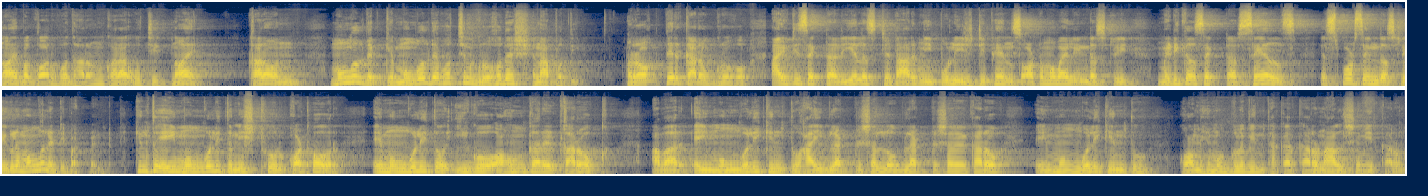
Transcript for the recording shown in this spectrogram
নয় বা গর্ভ ধারণ করা উচিত নয়। কারণ মঙ্গলদেবকে, মঙ্গলদেব হচ্ছেন গ্রহদের সেনাপতি। রক্তের কারক গ্রহ IT sector, real estate, army, police, defence, automobile industry, medical sector, sales, sports industry এগুলো মঙ্গলের ডিপার্টমেন্ট। কিন্তু এই মঙ্গলই তো নিষ্ঠুর, কঠোর, এই মঙ্গলই তো ইগো, অহংকারের কারক, আবার এই মঙ্গলই কিন্তু high blood pressure, low blood প্রেশারের কারক, এই মঙ্গলই কিন্তু কম হিমোগ্লোবিন থাকার কারণ, আলসেমির কারণ।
